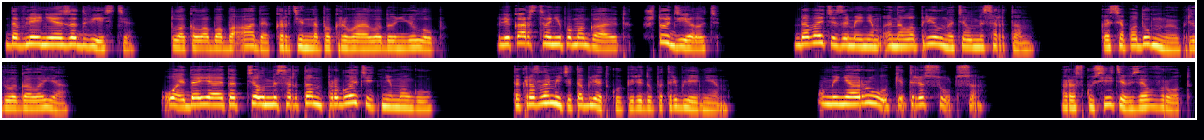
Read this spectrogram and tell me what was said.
Давление за двести, плакала баба Ада, картинно покрывая ладонью лоб. Лекарства не помогают. Что делать? Давайте заменим энолаприл на телмисартан. Кося подумную предлагала я. «Ой, да я этот телмисертан проглотить не могу». «Так разломите таблетку перед употреблением». «У меня руки трясутся». «Раскусите, взяв в рот».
